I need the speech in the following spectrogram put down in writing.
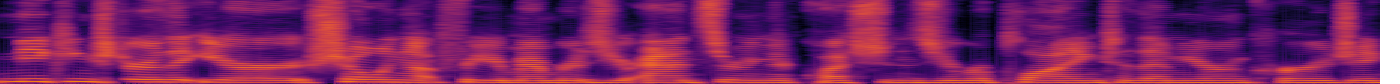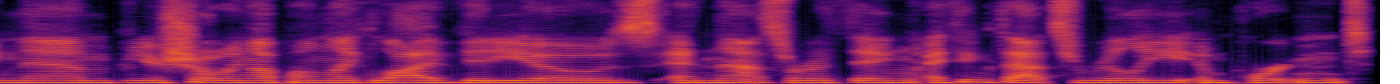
making sure that you're showing up for your members, you're answering their questions, you're replying to them, you're encouraging them, you're showing up on like live videos and that sort of thing. I think that's really important.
